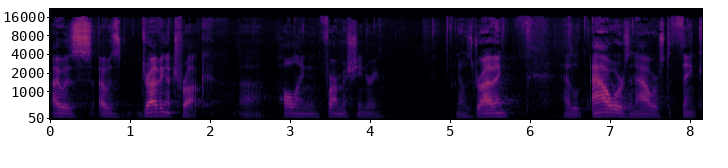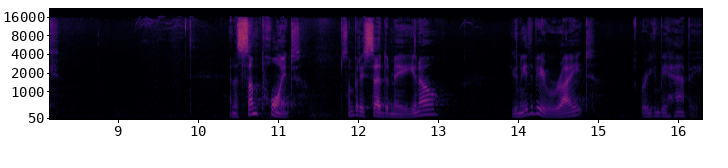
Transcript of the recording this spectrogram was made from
I was, I was driving a truck, uh, hauling farm machinery. And I was driving, I had hours and hours to think. And at some point, somebody said to me, You know, you can either be right or you can be happy.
